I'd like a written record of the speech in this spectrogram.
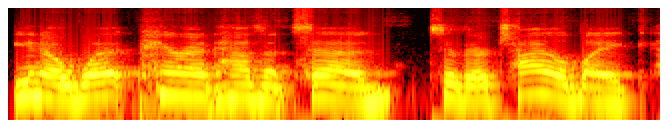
you know, what parent hasn't said to their child, like,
